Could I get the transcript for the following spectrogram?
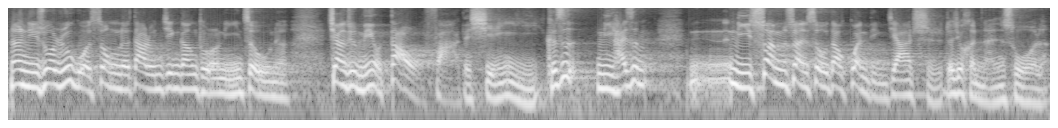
那你说如果送了大轮金刚陀罗尼咒呢，这样就没有道法的嫌疑。可是你还是，你算不算受到灌顶加持？那就很难说了。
